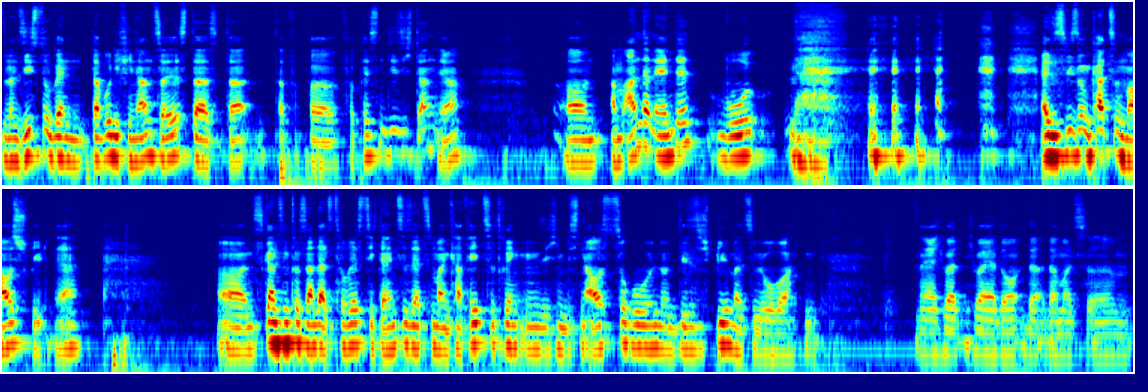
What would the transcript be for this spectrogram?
und dann siehst du, wenn da wo die Finanzer ist, das, da, da ver, verpissen die sich dann, ja. Und am anderen Ende, wo also es ist wie so ein Katz-und-Maus-Spiel, ja. Und es ist ganz interessant, als Tourist sich da hinzusetzen, mal einen Kaffee zu trinken, sich ein bisschen auszuruhen und dieses Spiel mal zu beobachten. Naja, ich war, ich war ja do, da, damals ähm,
